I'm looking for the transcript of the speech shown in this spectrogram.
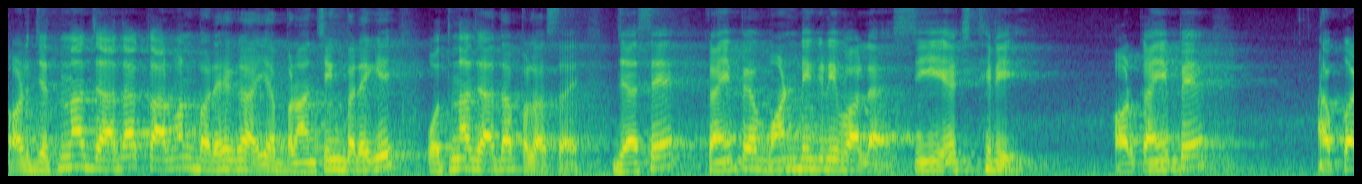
और जितना ज़्यादा कार्बन बढ़ेगा या ब्रांचिंग बढ़ेगी, उतना ज़्यादा प्लस आए। जैसे कहीं पे वन डिग्री वाला है सी एच थ्री और कहीं पे आपका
